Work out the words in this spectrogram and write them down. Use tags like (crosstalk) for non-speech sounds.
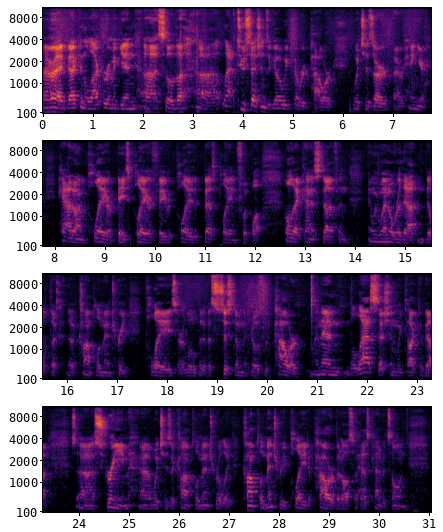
All right, back in the locker room again. Uh, so the uh, last, two sessions ago, we covered power, which is our, our hang your hat on play, our base play, our favorite play, the best play in football, all that kind of stuff. And, and we went over that and built the, the complementary plays or a little bit of a system that goes with power. And then the last session, we talked about uh, Scream, uh, which is a complementary, complementary play to Power, but also has kind of its own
